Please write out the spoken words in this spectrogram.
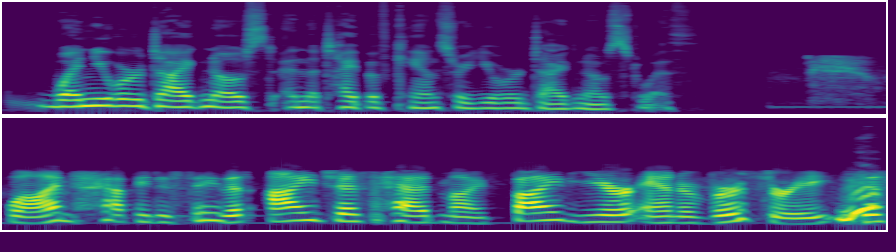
when you were diagnosed and the type of cancer you were diagnosed with. Well, I'm happy to say that I just had my five year anniversary Woo-hoo! this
